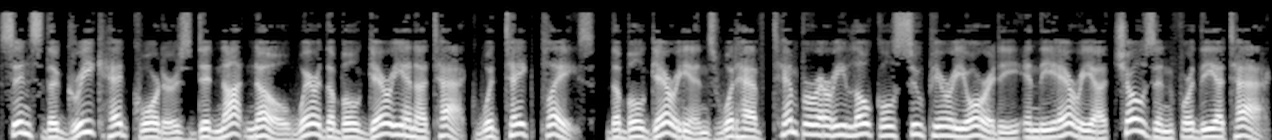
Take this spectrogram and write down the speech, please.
Since the Greek headquarters did not know where the Bulgarian attack would take place, the Bulgarians would have temporary local superiority in the area chosen for the attack.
